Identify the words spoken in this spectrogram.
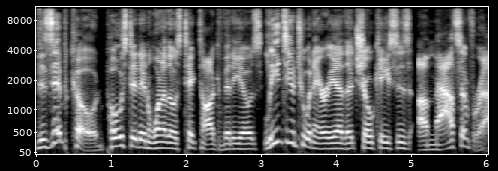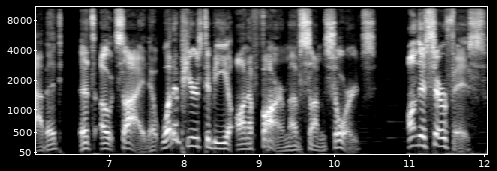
The zip code posted in one of those TikTok videos leads you to an area that showcases a massive rabbit that's outside at what appears to be on a farm of some sorts. On the surface,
